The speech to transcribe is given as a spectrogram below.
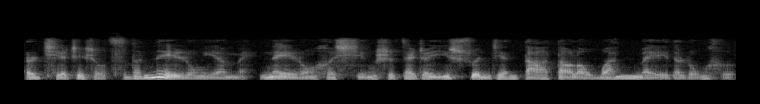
而且这首词的内容也美，内容和形式在这一瞬间达到了完美的融合。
